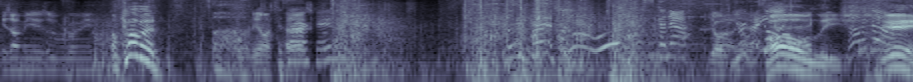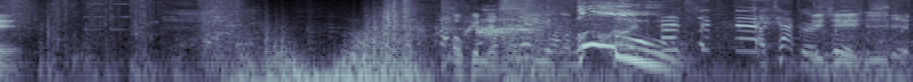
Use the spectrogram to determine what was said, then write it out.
He's on me, he's over by me. I'm coming. Bro, Leon Is that arcade? Yo, yo. Holy shit. Oh goodness. Ooh! Attackers GG. win.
